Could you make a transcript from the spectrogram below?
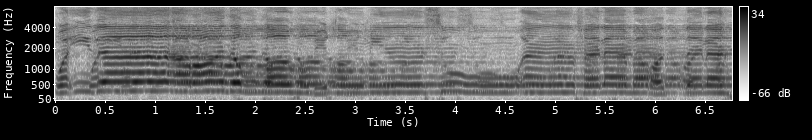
وإذا أراد الله بقوم سوءا فلا مرد له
